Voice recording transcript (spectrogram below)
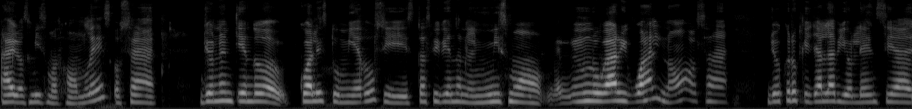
hay los mismos homeless, o sea, yo no entiendo cuál es tu miedo si estás viviendo en el mismo, en un lugar igual, ¿no? O sea, yo creo que ya la violencia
